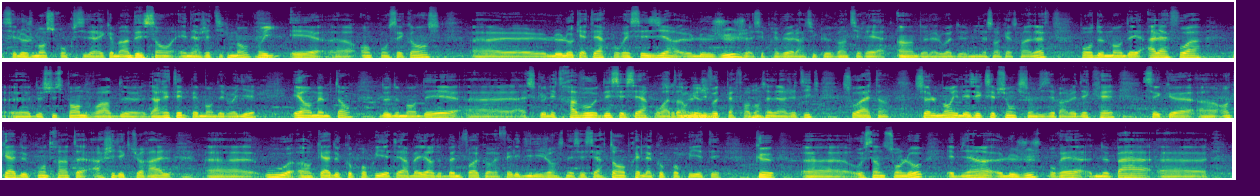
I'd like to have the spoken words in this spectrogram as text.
ces logements seront considérés comme indécents énergétiquement Oui. et en conséquence, le locataire pourrait saisir le juge, c'est prévu à l'article 20-1 de la loi de 1989, pour demander à la fois de suspendre, voire d'arrêter le paiement des loyers, et en même temps de demander à ce que les travaux nécessaires pour atteindre le niveau de performance énergétique soient atteints. Seulement, il y a les exceptions qui sont visées par le décret, c'est que euh, cas de contrainte architecturale euh, ou en cas de copropriétaire bailleur de bonne foi qui aurait fait les diligences nécessaires tant auprès de la copropriété que euh, au sein de son lot, eh bien, le juge pourrait ne pas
